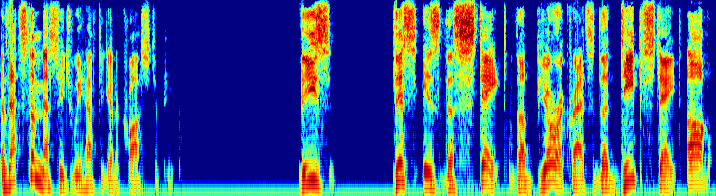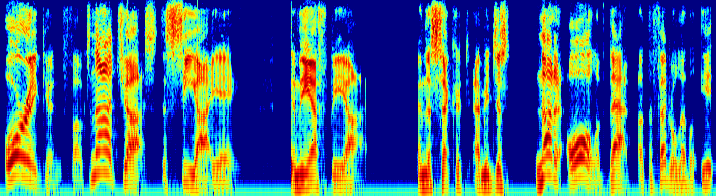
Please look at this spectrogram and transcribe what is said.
And that's the message we have to get across to people. These this is the state, the bureaucrats, the deep state of Oregon, folks, not just the CIA and the FBI and the secretary. I mean, just not at all of that at the federal level. It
